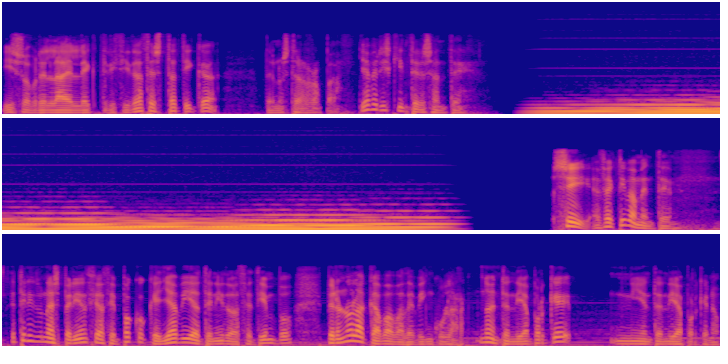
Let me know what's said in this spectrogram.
y sobre la electricidad estática de nuestra ropa. Ya veréis qué interesante. Sí, efectivamente. He tenido una experiencia hace poco que ya había tenido hace tiempo, pero no la acababa de vincular. No entendía por qué, ni entendía por qué no.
